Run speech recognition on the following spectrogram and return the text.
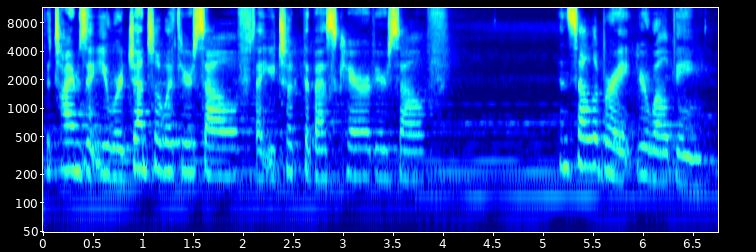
the times that you were gentle with yourself, that you took the best care of yourself, and celebrate your well-being.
